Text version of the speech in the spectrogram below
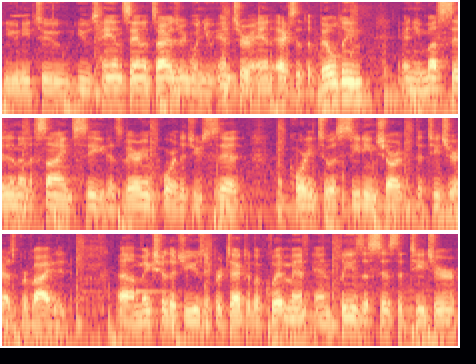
You need to use hand sanitizer when you enter and exit the building, and you must sit in an assigned seat. It's very important that you sit according to a seating chart that the teacher has provided. Uh, make sure that you're using protective equipment, and please assist the teacher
